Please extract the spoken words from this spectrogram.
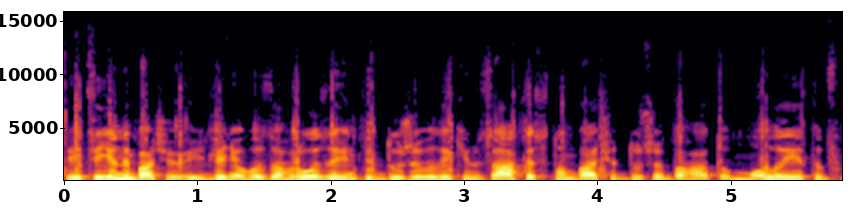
Дивіться, я не бачу для нього загрози. Він під дуже великим захистом. Бачу дуже багато молитв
